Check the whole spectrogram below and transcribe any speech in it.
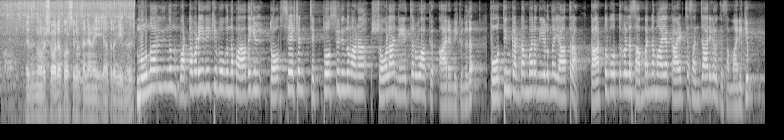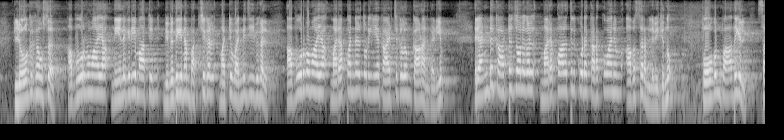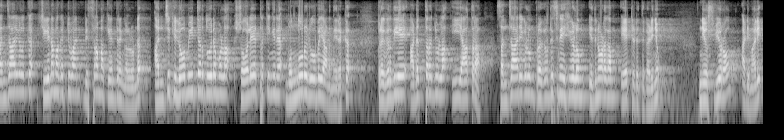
ഇത് നമ്മുടെ ഷോഡ ഫോറസ്റ്റ് കൂടെ തന്നെയാണ് യാത്ര ചെയ്യുന്നത്. മൂന്നാറിൽ നിന്നും വട്ടവടയിലേക്ക് പോകുന്ന പാതയിൽ ടോപ്പ് സ്റ്റേഷൻ ചെക്ക് പോസ്റ്റിൽ നിന്നുമാണ് ഷോള നേച്ചർ വാക്ക് ആരംഭിക്കുന്നത്. പോത്തിൻ കണ്ടം വരെ നീളുന്ന യാത്ര കാട്ടുപോത്തുകളുടെ സമ്പന്നമായ കാഴ്ച സഞ്ചാരികൾക്ക് സമ്മാനിക്കും. ലോഗ് ഹൗസ് അപൂർവമായ നീലഗിരി മാർട്ടിൻ വിവിധ ഇനം പക്ഷികൾ മറ്റു വന്യജീവികൾ അപൂർവമായ മരപ്പന്നൽ തുടങ്ങിയ കാഴ്ചകളും കാണാൻ കഴിയും. രണ്ട് കാട്ടുചോലകൾ മരപ്പാലത്തിൽ കൂടെ കടക്കുവാനും അവസരം ലഭിക്കുന്നു. പോകും പാതയിൽ സഞ്ചാരികൾക്ക് ക്ഷീണമകറ്റുവാൻ വിശ്രമ കേന്ദ്രങ്ങളുണ്ട്. അഞ്ച് കിലോമീറ്റർ ദൂരമുള്ള ഷോലെ ട്രക്കിങ്ങിന് മുന്നൂറ് രൂപയാണ് നിരക്ക്. പ്രകൃതിയെ അടുത്തറിഞ്ഞുള്ള ഈ യാത്ര സഞ്ചാരികളും പ്രകൃതി സ്നേഹികളും ഇതിനോടകം ഏറ്റെടുത്തു കഴിഞ്ഞു. News bureau Adimali.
